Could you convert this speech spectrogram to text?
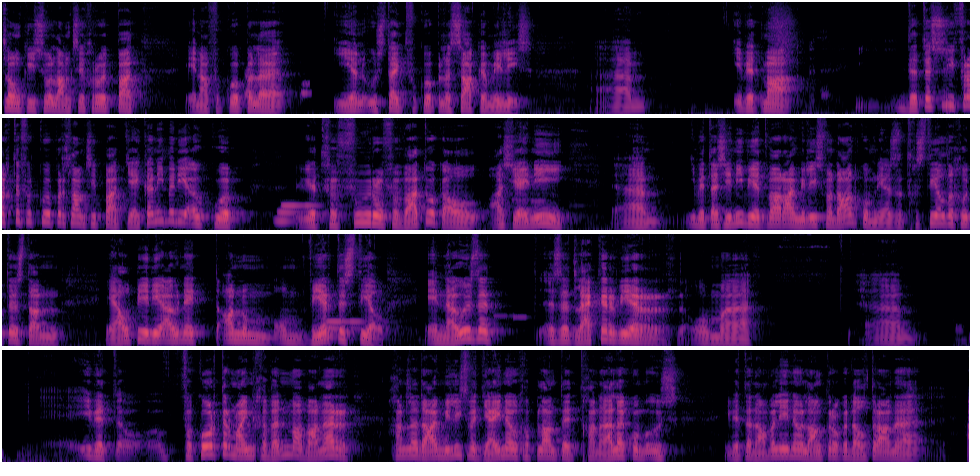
klonkie so langs die groot pad en dan verkoop hulle een oestyd verkoop hulle sakke mielies. Ehm um, jy weet maar dit is die vrugteverkopers langs die pad. Jy kan nie by die ou koop weet vervoer of vir wat ook al as jy nie ehm um, jy weet as jy nie weet waar daai mielies vandaan kom nie. As dit gesteelde goed is dan help jy die ou net aan om om weer te steel. En nou is dit is dit lekker weer om 'n uh, ehm um, jy weet vir korttermyn gewin, maar wanneer gaan hulle daai mielies wat jy nou geplant het, gaan hulle kom oes? Jy weet dan wil jy nou lank krokodiltrane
